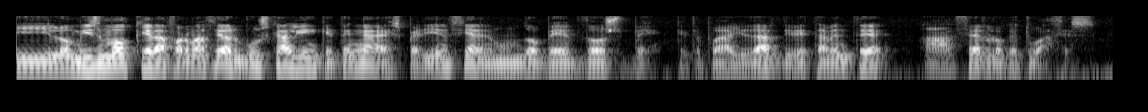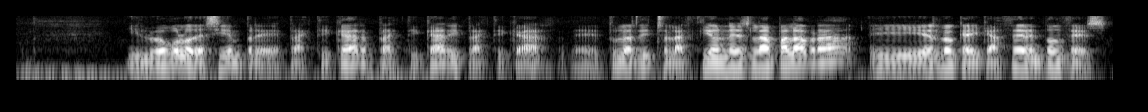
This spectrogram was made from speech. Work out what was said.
y lo mismo que la formación, busca a alguien que tenga experiencia en el mundo B2B, que te pueda ayudar directamente a hacer lo que tú haces. Y luego lo de siempre, practicar, practicar y practicar. Eh, tú lo has dicho, la acción es la palabra y es lo que hay que hacer. Entonces,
